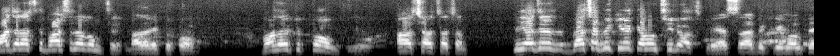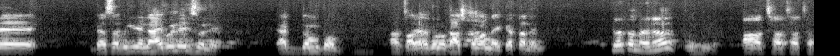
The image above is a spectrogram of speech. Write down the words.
বাজার আজকে বাড়ছে না কমছে? বাজার একটু কম। বাজার একটু কম। আচ্ছা আচ্ছা আচ্ছা। পেঁয়াজের বেচা বিক্রি কেমন ছিল আজকে? বেচা বিক্রি বলতে বেচা বিক্রি নাই বলেই চলে। একদম কম। আচ্ছা। বাজারে কোনো কাস্টমার নাই ক্রেতা নাই। ক্রেতা নাই না? আচ্ছা আচ্ছা আচ্ছা।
